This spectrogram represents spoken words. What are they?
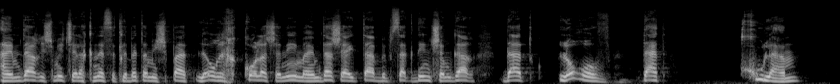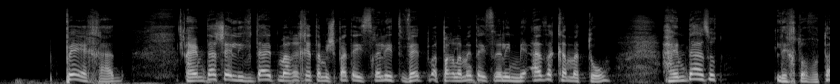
העמדה הרשמית של הכנסת לבית המשפט לאורך כל השנים, העמדה שהייתה בפסק דין שמגר, דעת, לא רוב, דעת כולם, פה אחד, העמדה שליוותה את מערכת המשפט הישראלית ואת הפרלמנט הישראלי מאז הקמתו, העמדה הזאת, לכתוב אותה,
